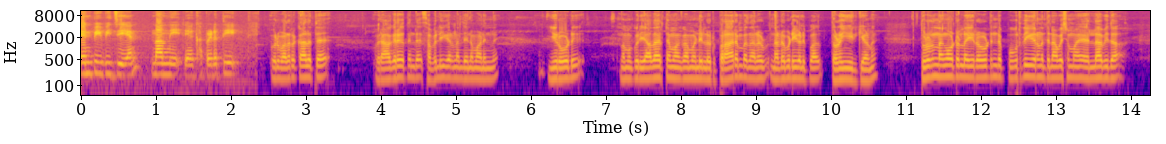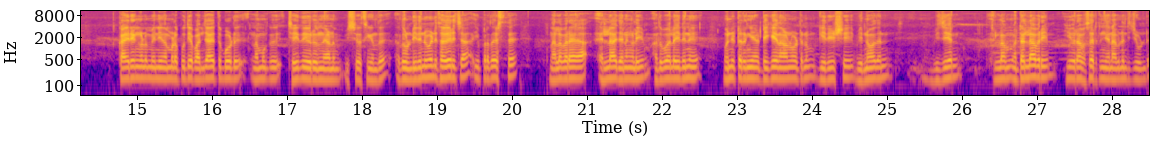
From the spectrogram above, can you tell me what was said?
എൻ പി വിജയൻ നന്ദി രേഖപ്പെടുത്തി. ഒരു വളരെക്കാലത്തെ ഒരാഗ്രഹത്തിന്റെ സഫലീകരണ ദിനമാണിന്ന്. ഈ റോഡ് നമുക്കൊരു യാഥാർത്ഥ്യമാക്കാൻ വേണ്ടിയുള്ള ഒരു പ്രാരംഭ നട- നടപടികൾ ഇപ്പോൾ തുടങ്ങിയിരിക്കുകയാണ്. തുടർന്ന് അങ്ങോട്ടുള്ള ഈ റോഡിന്റെ പൂർത്തീകരണത്തിന് ആവശ്യമായ എല്ലാവിധ കാര്യങ്ങളും ഇനി നമ്മുടെ പുതിയ പഞ്ചായത്ത് ബോർഡ് നമുക്ക് ചെയ്തു തരുമെന്നാണ് വിശ്വസിക്കുന്നത്. അതുകൊണ്ട് ഇതിനു വേണ്ടി സഹകരിച്ച ഈ പ്രദേശത്തെ നല്ലവരായ എല്ലാ ജനങ്ങളെയും അതുപോലെ ഇതിന് മുന്നിട്ടിറങ്ങിയ ടി കെ നാണുവട്ടനും ഗിരീഷ് വിനോദൻ വിജയൻ എല്ലാം മറ്റെല്ലാവരെയും ഈ ഒരു അവസരത്തിൽ ഞാൻ അഭിനന്ദിച്ചുകൊണ്ട്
